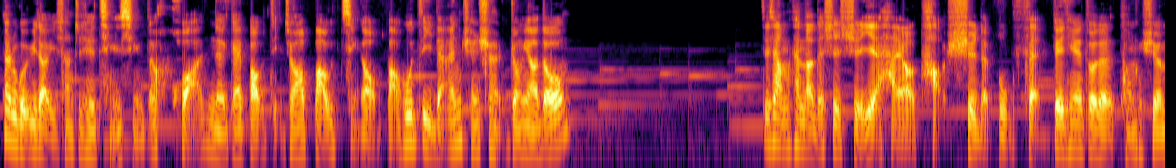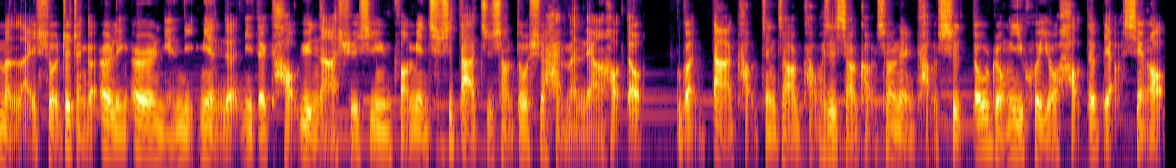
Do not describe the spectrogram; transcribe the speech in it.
那如果遇到以上这些情形的话，那该报警就要报警哦，保护自己的安全是很重要的哦。接下来我们看到的是学业还有考试的部分。对天蝎座的同学们来说，这整个二零二二年里面的你的考运啊、学习运方面，其实大致上都是还蛮良好的哦。不管大考、正招考或是小考、校内考试，都容易会有好的表现哦。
